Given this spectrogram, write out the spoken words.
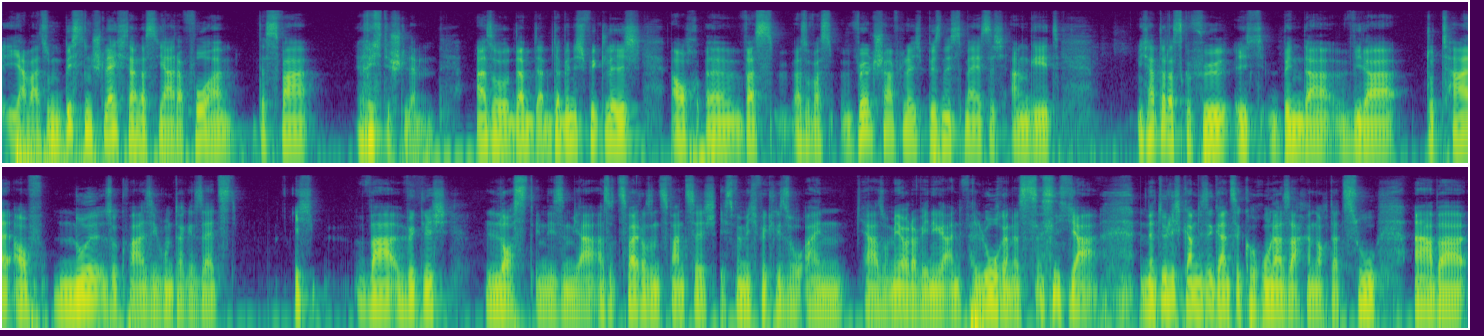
ja, war so ein bisschen schlechter das Jahr davor. Das war richtig schlimm. Also da, da, da bin ich wirklich auch, äh, was, also was wirtschaftlich, businessmäßig angeht, ich hatte das Gefühl, ich bin da wieder total auf Null so quasi runtergesetzt. Ich war wirklich lost in diesem Jahr. Also 2020 ist für mich wirklich so ein, ja, so mehr oder weniger ein verlorenes Jahr. Natürlich kam diese ganze Corona-Sache noch dazu, aber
